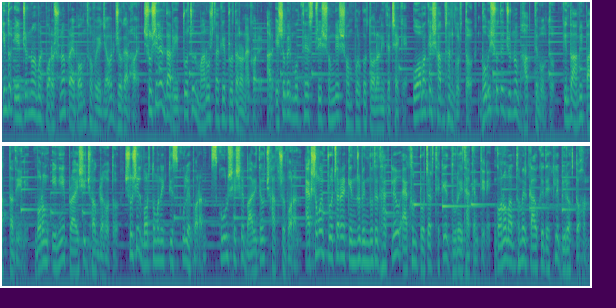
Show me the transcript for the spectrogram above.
কিন্তু এর জন্য আমার পড়াশোনা প্রায় বন্ধ হয়ে যাওয়ার জোগাড় হয়। সুশীলের দাবি, প্রচুর মানুষ তাকে প্রতারণা করে। আর এসবের মধ্যে স্ত্রীর সঙ্গে সম্পর্ক তলানিতে ঠেকে। ও আমাকে সাবধান করত। ভবিষ্যতের জন্য ভাবতে বলতো। কিন্তু আমি পাত্তা দিইনি। বরং এ নিয়ে প্রায়শই ঝগড়া হতো। সুশীল বর্তমানে একটি স্কুলে পড়ান। স্কুল শেষে বাড়িতেও ছাত্র পড়ান। একসময় প্রচারের কেন্দ্রবিন্দুতে থাকলেও এখন প্রচার থেকে দূরেই থাকেন তিনি। গণমাধ্যমের কাউকে দেখলে বিরক্ত হন।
